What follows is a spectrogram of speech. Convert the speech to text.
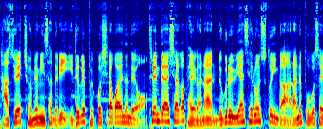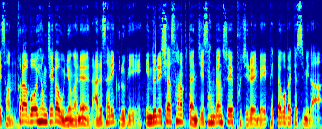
다수의 저명 인사들이 이득을 볼 것이라고 하였는데요. 트렌드 아시아가 발간한 누구를 위한 새로운 수도인가라는 보고서에선 프라보어 형제가 운영하는 아르사리 그룹이 인도네시아 산업 단지 상당수의 부지를 매입했다고 밝혔습니다.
